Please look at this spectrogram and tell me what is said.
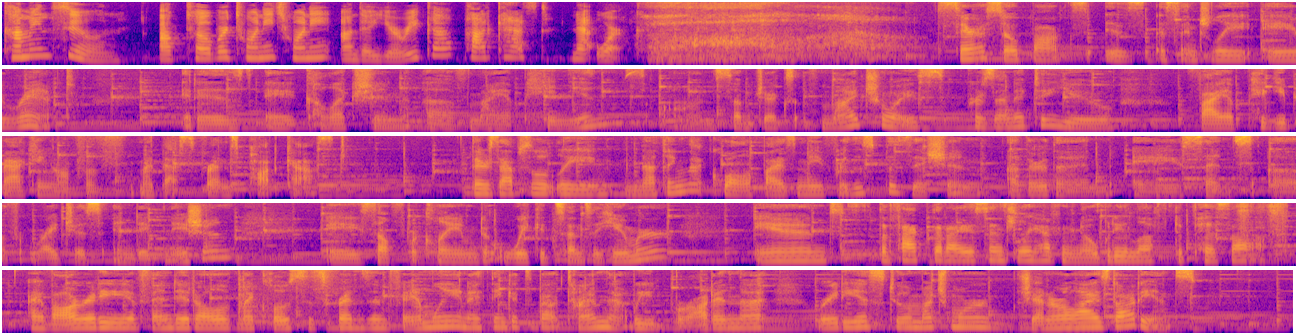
Coming soon, October 2020 on the Eureka Podcast Network. Sarah's Soapbox is essentially a rant. It is a collection of my opinions on subjects of my choice presented to you via piggybacking off of my best friend's podcast. There's absolutely nothing that qualifies me for this position other than a sense of righteous indignation, a self proclaimed wicked sense of humor, and the fact that I essentially have nobody left to piss off. I've already offended all of my closest friends and family, and I think it's about time that we broaden that radius to a much more generalized audience.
